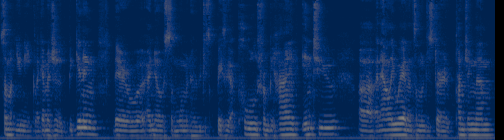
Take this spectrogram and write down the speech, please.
somewhat unique. Like I mentioned at the beginning, there were, I know some woman who just basically got pulled from behind into uh, an alleyway, and then someone just started punching them.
